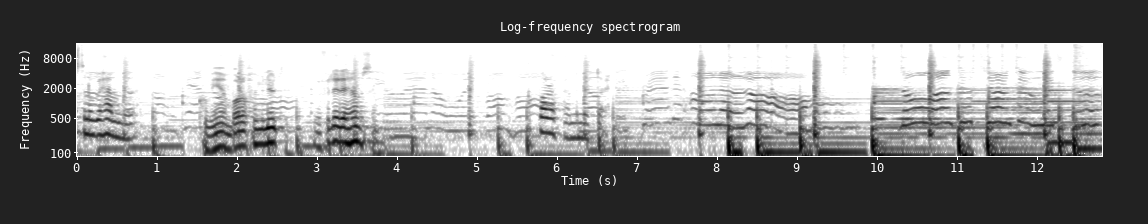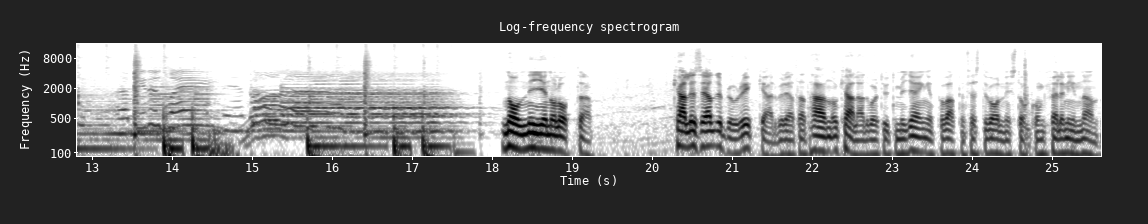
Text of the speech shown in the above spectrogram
Måste nog gå hem nu. Kom igen, bara fem minuter. Jag följer dig hem sen. Bara fem minuter. 09.08. Kalles äldre bror Rickard berättar att han och Kalle hade varit ute med gänget på Vattenfestivalen i Stockholm kvällen innan.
